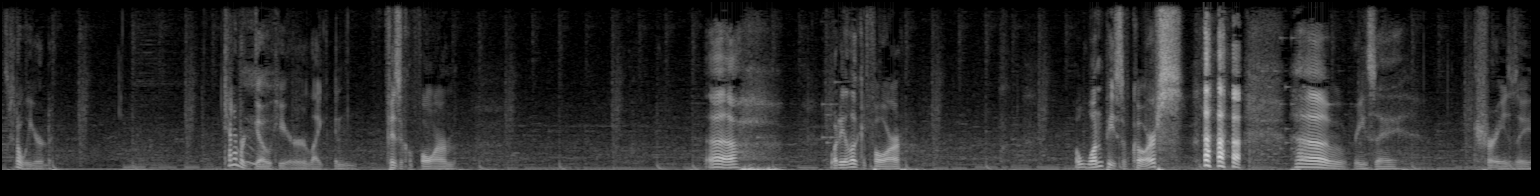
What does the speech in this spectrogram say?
It's kind of weird. Can't ever go here like in physical form. Uh, what are you looking for? A One Piece, of course. oh, Rise. Crazy.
